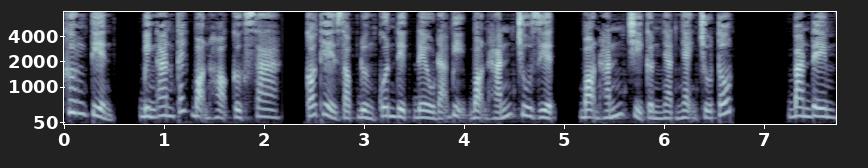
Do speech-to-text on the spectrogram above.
Khương tiển Bình An cách bọn họ cực xa, có thể dọc đường quân địch đều đã bị bọn hắn chu diệt, bọn hắn chỉ cần nhặt nhạnh chỗ tốt. Ban đêm,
